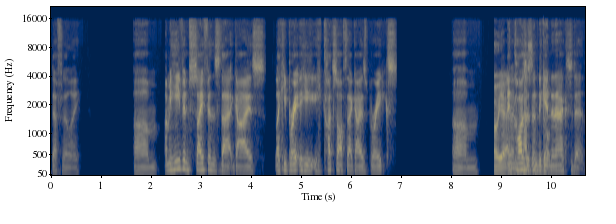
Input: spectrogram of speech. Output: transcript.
definitely. Um, I mean, he even siphons that guy's like he break he he cuts off that guy's brakes, um, oh yeah and, then causes them to get in an accident.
